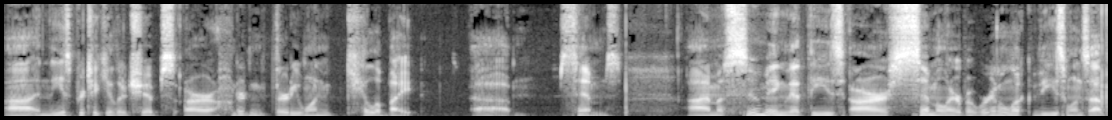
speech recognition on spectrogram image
uh, and these particular chips are 131 kilobyte um, SIMs. I'm assuming that these are similar, but we're going to look these ones up.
